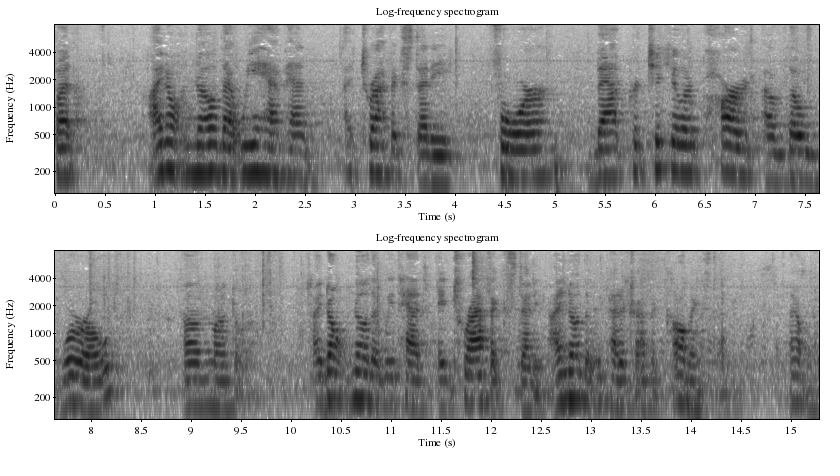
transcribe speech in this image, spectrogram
but I don't know that we have had a traffic study for that particular part of the world of Mount Dora. I don't know that we've had a traffic study. I know that we've had a traffic calming study. I don't know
